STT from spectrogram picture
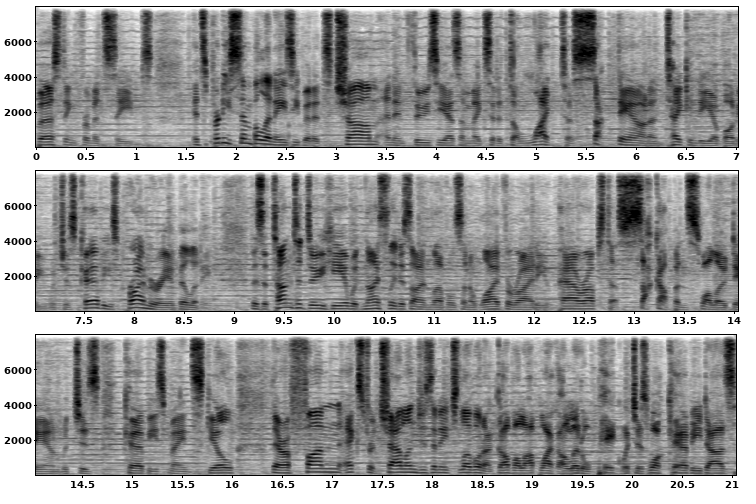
bursting from its seams. It's pretty simple and easy, but its charm and enthusiasm makes it a delight to suck down and take into your body, which is Kirby's primary ability. There's a ton to do here with nicely designed levels and a wide variety of power ups to suck up and swallow down, which is Kirby's main skill. There are fun, extra challenges in each level to gobble up like a little pig, which is what Kirby does.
